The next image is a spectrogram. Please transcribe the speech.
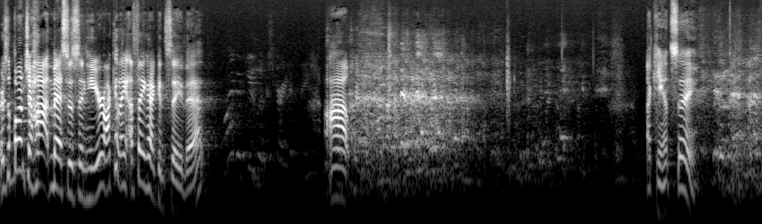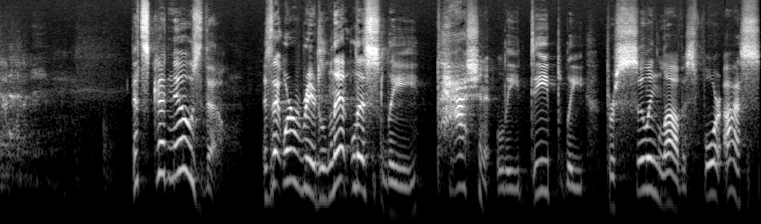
There's a bunch of hot messes in here. I, can, I think I can say that. Why did you look straight at me? I, I can't say. That's good news, though, is that we're relentlessly, passionately, deeply pursuing love is for us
